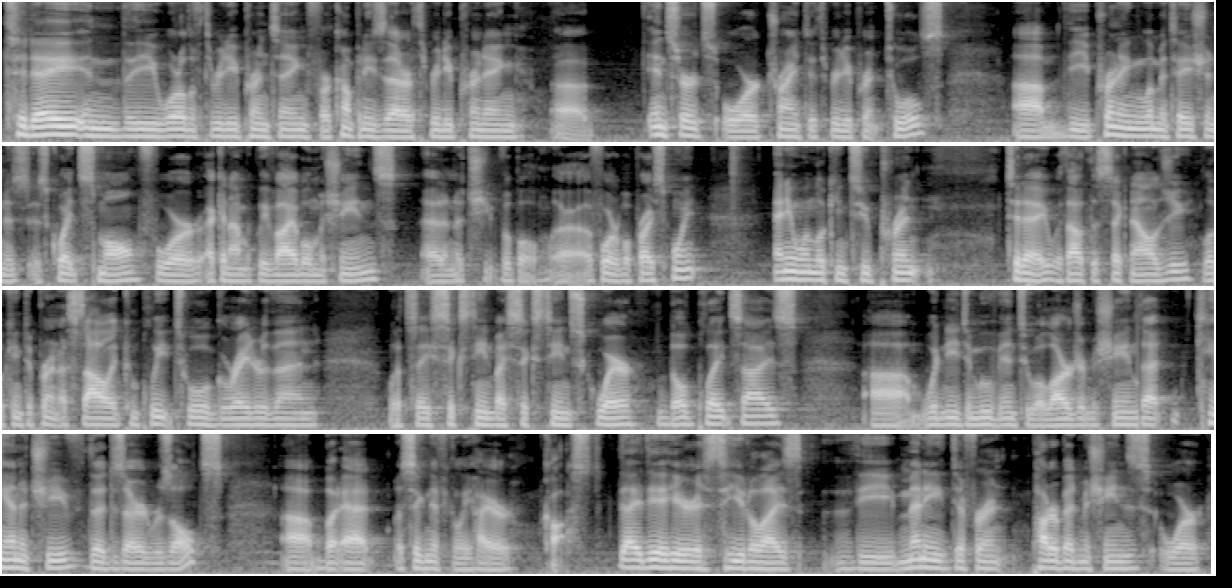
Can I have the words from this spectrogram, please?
Today in the world of 3D printing, for companies that are 3D printing uh, inserts or trying to 3D print tools, um, the printing limitation is, is, quite small for economically viable machines at an achievable, uh, affordable price point. Anyone looking to print today without this technology, looking to print a solid, complete tool greater than, let's say, 16 by 16 square build plate size, um, would need to move into a larger machine that can achieve the desired results, uh, but at a significantly higher cost. The idea here is to utilize the many different powder bed machines or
